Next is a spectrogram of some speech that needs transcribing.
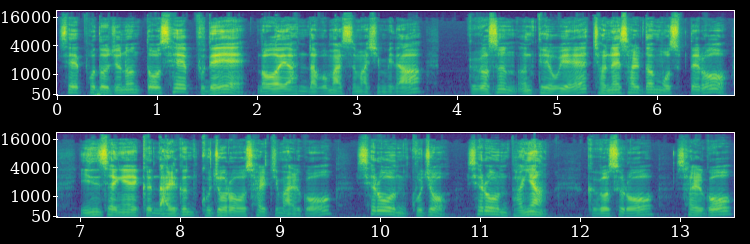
새 포도주는 또 새 부대에 넣어야 한다고 말씀하십니다. 그것은 은퇴 후에 전에 살던 모습대로 인생의 그 낡은 구조로 살지 말고 새로운 구조, 새로운 방향, 그것으로 살고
